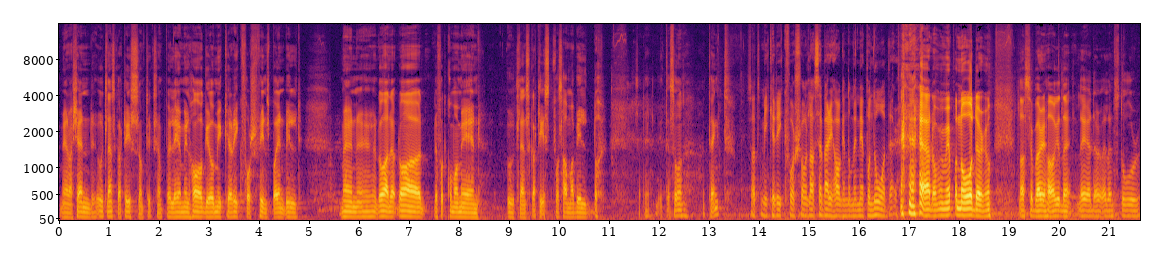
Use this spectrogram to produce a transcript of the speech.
mera känd utländsk artist som till exempel Emil Hage och Micke Rickfors finns på en bild. Men eh, då har, det, då har det fått komma med en utländsk artist på samma bild. Då. Så det är lite så tänkt. Så att Micke Rickfors och Lasse Berghagen de är med på nåder? ja, de är med på nåder. Och Lasse Berghagen leder väl en stor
